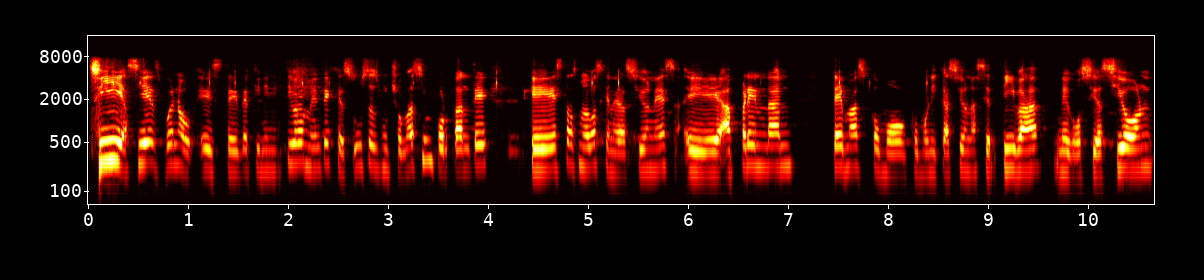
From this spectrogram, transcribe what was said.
Sí, así es. Bueno, este, definitivamente Jesús es mucho más importante que estas nuevas generaciones eh, aprendan temas como comunicación asertiva, negociación,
